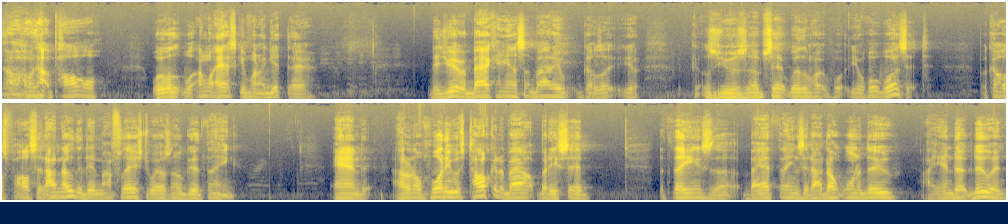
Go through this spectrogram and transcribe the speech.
No, not Paul. Well, I'm going to ask him when I get there. Did you ever backhand somebody because uh, you, because you was upset with them? What, what, you know, what was it? Because Paul said, I know that in my flesh dwells no good thing. And I don't know what he was talking about, but he said, the things, the bad things that I don't want to do, I end up doing.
